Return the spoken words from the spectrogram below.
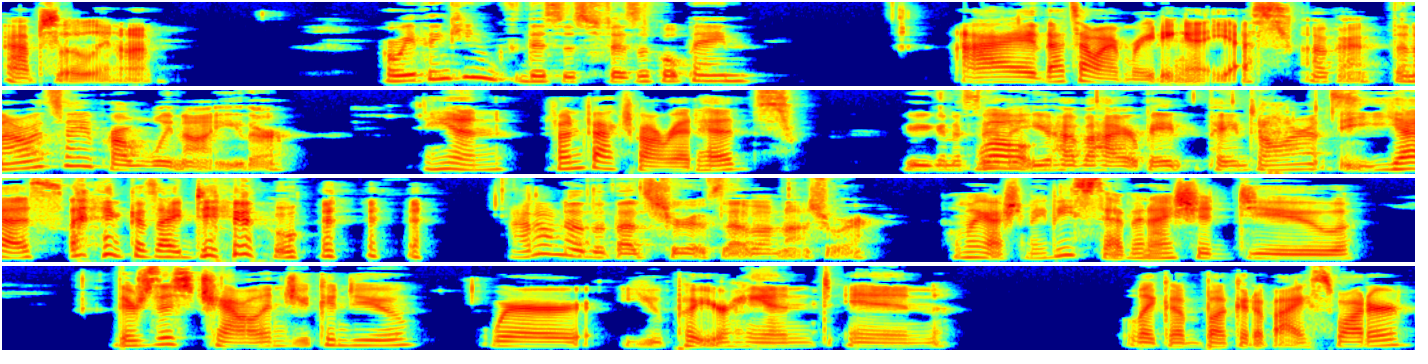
Absolutely not. Are we thinking this is physical pain? I that's how I'm reading it, yes. Okay. Then I would say probably not either. And fun fact about redheads. Are you going to say Well- that you have a higher pain, pain tolerance? Yes, because I do. I don't know that that's true of Seb. I'm not sure. Oh my gosh, maybe seven I should do there's this challenge you can do where you put your hand in like a bucket of ice water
